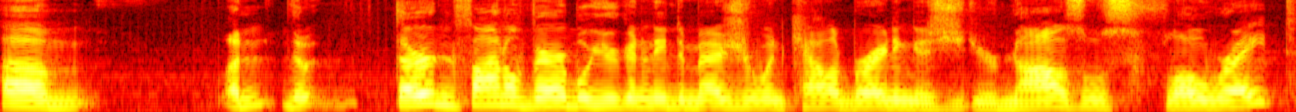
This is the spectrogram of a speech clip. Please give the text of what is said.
Um, the third and final variable you're going to need to measure when calibrating is your nozzle's flow rate.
